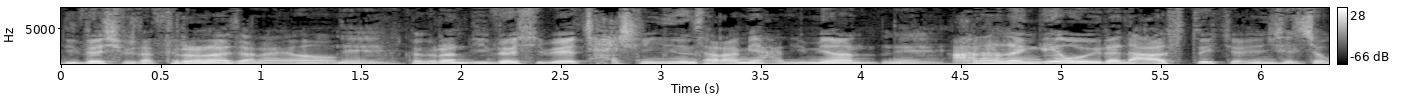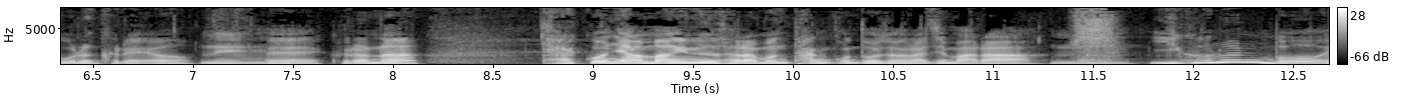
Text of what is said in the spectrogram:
리더십이 다 드러나잖아요. 네. 그러니까 그런 리더십에 자신 있는 사람이 아니면 네. 안 하는 게 오히려 나을 수도 있죠. 현실적으로는 그래요. 네. 예, 그러나 대권 야망 있는 사람은 당권 도전하지 마라. 음. 이거는 뭐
